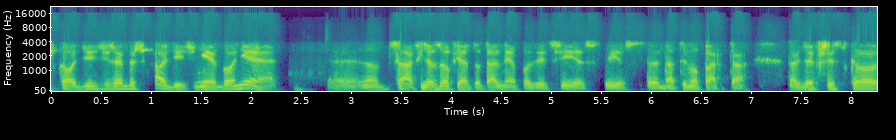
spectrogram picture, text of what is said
szkodzić, żeby szkodzić. Nie, bo nie. E, no, cała filozofia totalnej opozycji jest, jest na tym oparta. Także wszystko,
